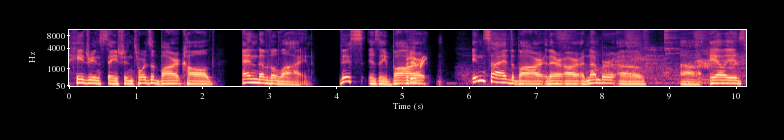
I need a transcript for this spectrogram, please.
Hadrian Station towards a bar called End of the Line. This is a bar. Inside the bar, there are a number of uh, aliens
